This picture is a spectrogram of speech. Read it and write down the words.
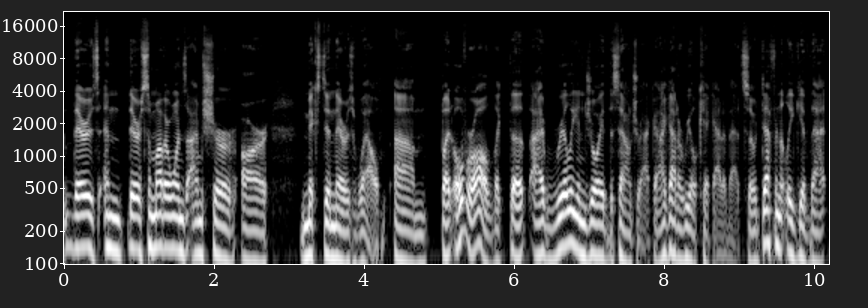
there's, and there's some other ones I'm sure are mixed in there as well. Um, but overall, like the, I really enjoyed the soundtrack. I got a real kick out of that. So definitely give that,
